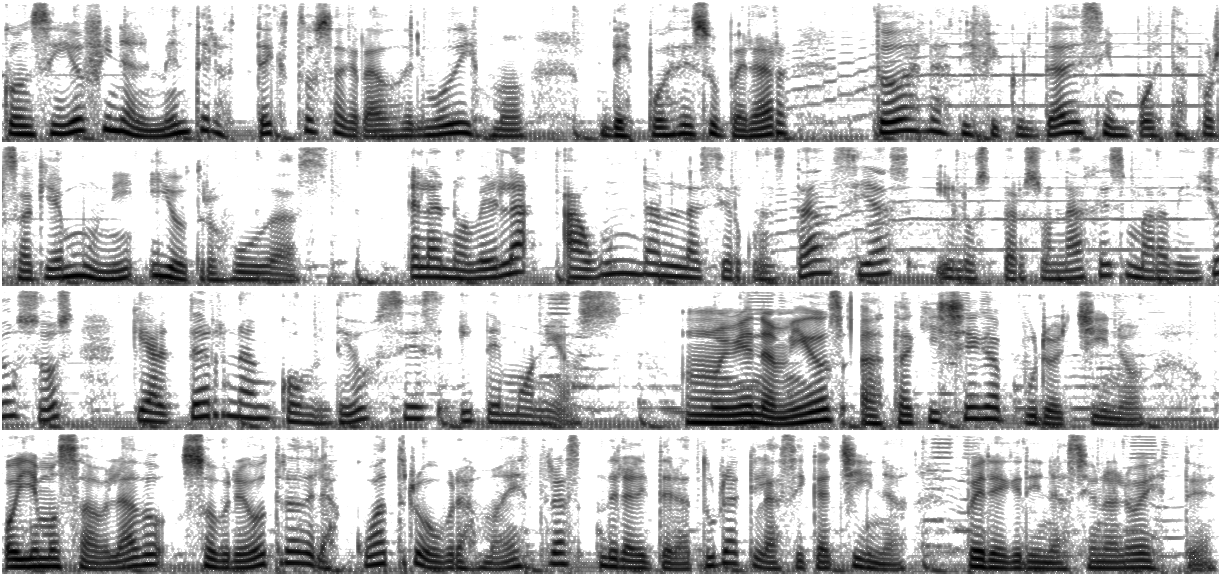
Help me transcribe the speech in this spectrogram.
consiguió finalmente los textos sagrados del budismo, después de superar todas las dificultades impuestas por Sakyamuni y otros budas. En la novela abundan las circunstancias y los personajes maravillosos que alternan con dioses y demonios. Muy bien amigos, hasta aquí llega Puro Chino. Hoy hemos hablado sobre otra de las cuatro obras maestras de la literatura clásica china, Peregrinación al Oeste.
